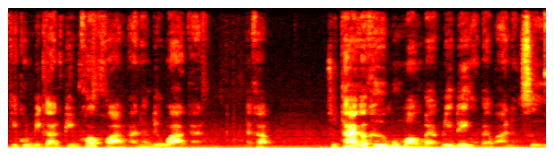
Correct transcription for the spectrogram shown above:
ที่คุณมีการพิมพ์ข้อความอันนั้นเดี๋ยวว่ากันนะครับ สุดท้ายก็คือมุมมองแบบ reading แบบอ่านหนังสือ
